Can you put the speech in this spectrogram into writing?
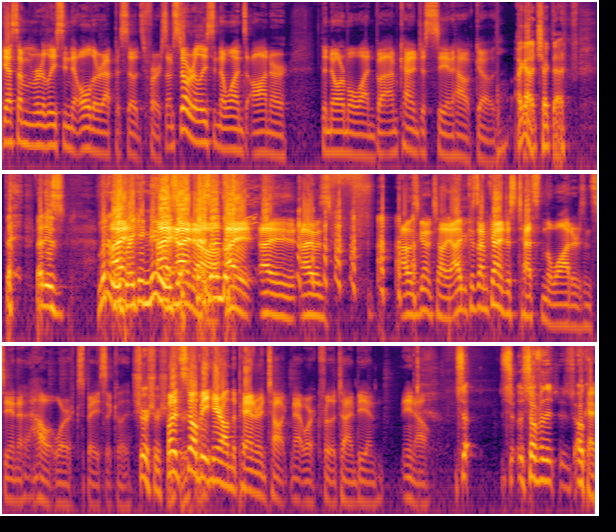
guess I'm releasing the older episodes first. I'm still releasing the ones on or the normal one, but I'm kind of just seeing how it goes. I gotta check that. That, that is literally I- breaking news. I, I know. I, I I was I was gonna tell you I, because I'm kind of just testing the waters and seeing how it works, basically. sure, sure, sure. But it'd sure, still sure. be here on the Pandering Talk Network for the time being. You know, So, so, so for the okay,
